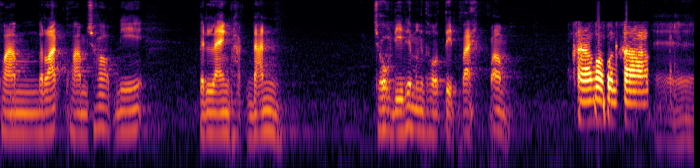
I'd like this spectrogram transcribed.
ความรักความชอบนี้ เป็นแรงผลักดัน โชคดีที่มึงโทรติดไปป้อมครับขอบคุณครับเออ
